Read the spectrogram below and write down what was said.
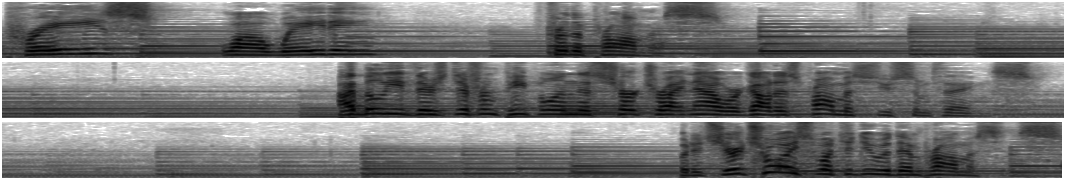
Praise while waiting for the promise. I believe there's different people in this church right now where God has promised you some things. But it's your choice what to do with them promises.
